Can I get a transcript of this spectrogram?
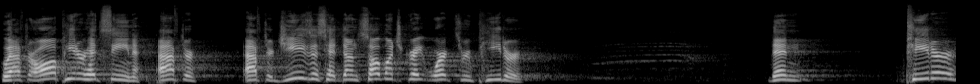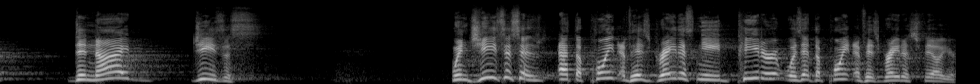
who, after all Peter had seen, after, after Jesus had done so much great work through Peter, then Peter denied Jesus. When Jesus is at the point of his greatest need, Peter was at the point of his greatest failure.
